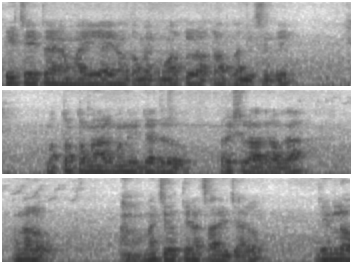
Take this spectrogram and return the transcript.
పి చైత్ర అనే అమ్మాయి ఐదు వందల తొంభై మార్కుల్లో టాప్గా నిలిచింది. మొత్తం తొంభై నాలుగు మంది విద్యార్థులు పరీక్షలు హాజరవగా అందరూ మంచి ఉత్తీర్ణత సాధించారు. దీనిలో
